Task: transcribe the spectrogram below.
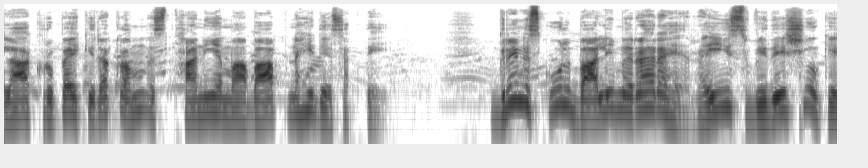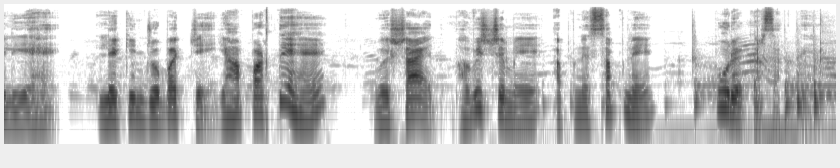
लाख रुपए की रकम स्थानीय माँ बाप नहीं दे सकते। ग्रीन स्कूल बाली में रह रहे रईस विदेशियों के लिए है। लेकिन जो बच्चे यहाँ पढ़ते हैं वे शायद भविष्य में अपने सपने पूरे कर सकते हैं।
